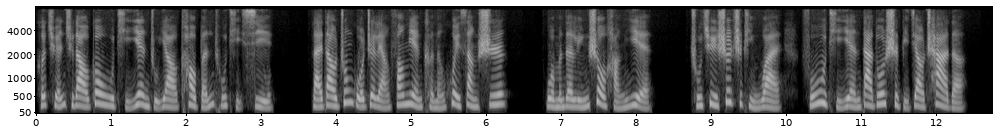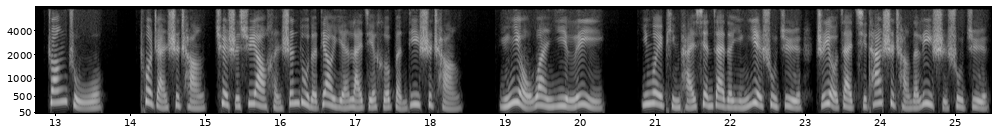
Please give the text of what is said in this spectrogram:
和全渠道购物体验主要靠本土体系，来到中国这两方面可能会丧失。我们的零售行业，除去奢侈品外，服务体验大多是比较差的。庄主。拓展市场确实需要很深度的调研来结合本地市场。云友万亿利，因为品牌现在的营业数据只有在其他市场的历史数据。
